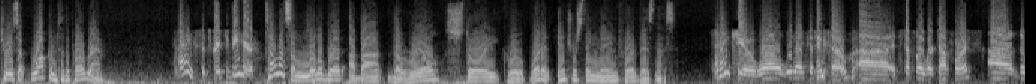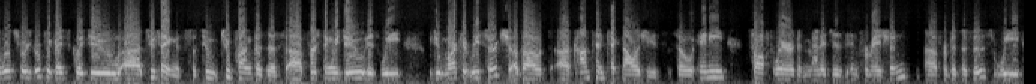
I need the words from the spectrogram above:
Teresa, welcome to the program. Thanks. It's great to be here. Tell us a little bit about the Real Story Group. What an interesting name for a business. Thank you. Well, we like to think so. Uh, it's definitely worked out for us. Uh, the Real Story Group, we basically do uh, two things. A two two pronged business. Uh, first thing we do is we we do market research about uh, content technologies. So any software that manages information uh, for businesses, we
